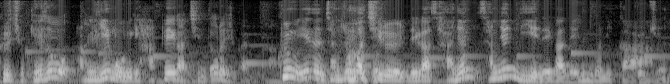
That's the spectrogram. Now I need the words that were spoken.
그렇죠. 계속 알게 모르게 화폐의 가치는 떨어질 거 아닙니까? 그럼 얘는 잔존 가치를 내가 4년, 3년 뒤에 내가 내는 거니까 그렇죠.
